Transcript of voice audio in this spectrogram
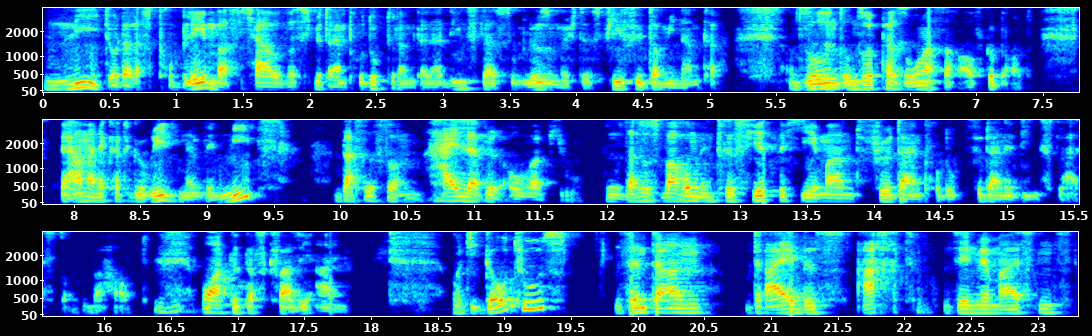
Need oder das Problem, was ich habe, was ich mit einem Produkt oder mit einer Dienstleistung lösen möchte, ist viel, viel dominanter. Und so sind unsere Personas auch aufgebaut. Wir haben eine Kategorie, die nennen wir Needs das ist so ein High-Level-Overview. Also das ist, warum interessiert sich jemand für dein Produkt, für deine Dienstleistung überhaupt? Mhm. Ordnet das quasi ein. Und die Go-Tos sind dann drei bis acht, sehen wir meistens,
